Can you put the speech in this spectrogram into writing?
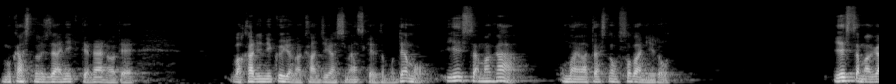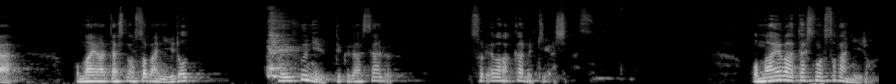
昔の時代に生きてないので、わかりにくいような感じがしますけれども、でも、イエス様が、お前私のそばにいろ。イエス様が、お前私のそばにいろ、というふうに言ってくださる。それはわかる気がします。お前は私のそばにいろ。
